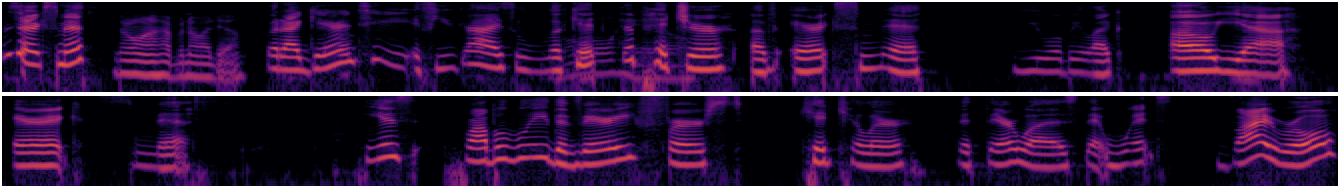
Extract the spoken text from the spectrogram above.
Who's Eric Smith? No, I have no idea. But I guarantee if you guys look at Oh, the hell. picture of Eric Smith, you will be like, oh, yeah, Eric Smith. He is probably the very first kid killer that there was that went viral.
